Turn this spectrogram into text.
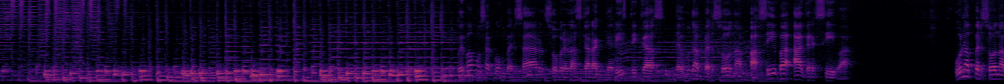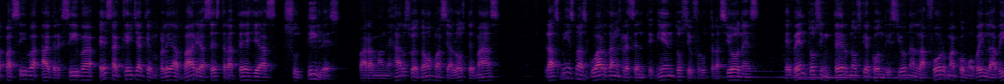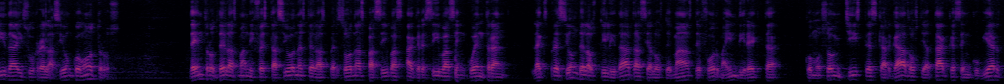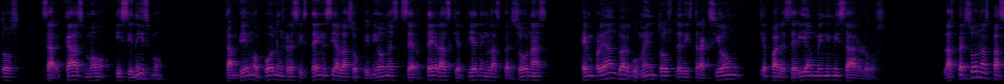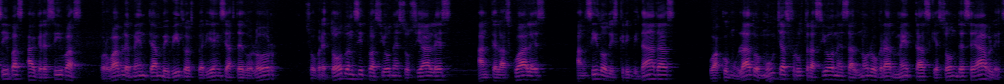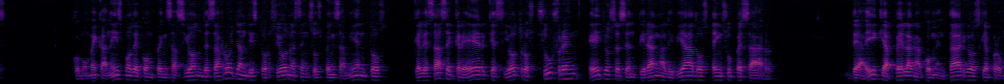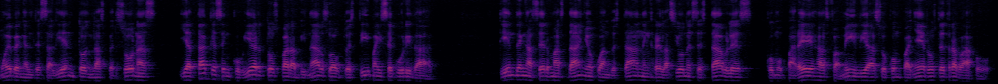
Hoy vamos a conversar sobre las características de una persona pasiva agresiva. Una persona pasiva agresiva es aquella que emplea varias estrategias sutiles para manejar su enojo hacia los demás. Las mismas guardan resentimientos y frustraciones, eventos internos que condicionan la forma como ven la vida y su relación con otros. Dentro de las manifestaciones de las personas pasivas agresivas se encuentran la expresión de la hostilidad hacia los demás de forma indirecta, como son chistes cargados de ataques encubiertos, sarcasmo y cinismo. También oponen resistencia a las opiniones certeras que tienen las personas, empleando argumentos de distracción que parecerían minimizarlos. Las personas pasivas agresivas probablemente han vivido experiencias de dolor, sobre todo en situaciones sociales ante las cuales han sido discriminadas o acumulado muchas frustraciones al no lograr metas que son deseables. Como mecanismo de compensación desarrollan distorsiones en sus pensamientos que les hace creer que si otros sufren, ellos se sentirán aliviados en su pesar. De ahí que apelan a comentarios que promueven el desaliento en las personas y ataques encubiertos para minar su autoestima y seguridad. Tienden a hacer más daño cuando están en relaciones estables como parejas, familias o compañeros de trabajo.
